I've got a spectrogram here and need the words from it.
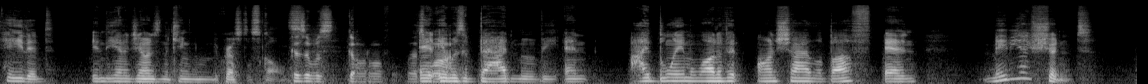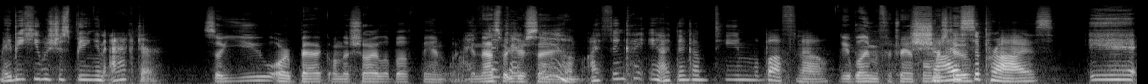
hated indiana jones and the kingdom of the crystal skulls Because it was god awful. That's it, why. it was a bad movie and i blame a lot of it on shia labeouf and maybe i shouldn't maybe he was just being an actor So you are back on the Shia LaBeouf bandwagon, I and that's what I you're saying. am. i think i am i think i'm team labeouf now Do you blame him for Transformers Shy too? surprise. Eh,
